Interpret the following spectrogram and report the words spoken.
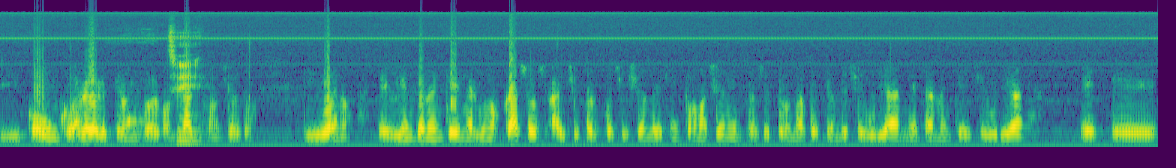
y, o un correo electrónico de contacto, ¿no es cierto? Y bueno, evidentemente en algunos casos hay superposición de esa información y entonces por una cuestión de seguridad, netamente de seguridad, este,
